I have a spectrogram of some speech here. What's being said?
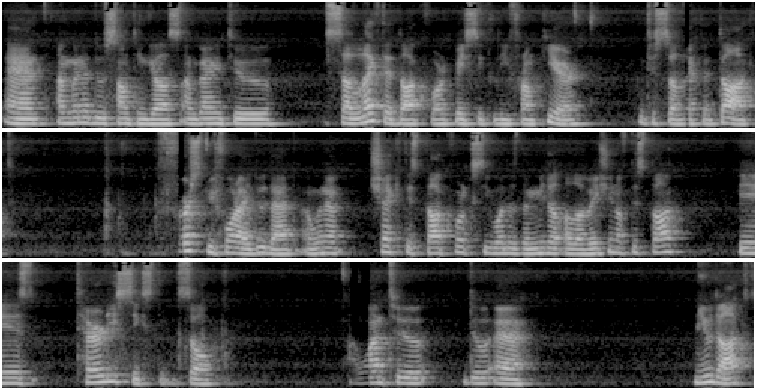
and I'm going to do something else. I'm going to select the ductwork basically from here. To select the duct. First, before I do that, I'm going to check this ductwork, see what is the middle elevation of this duct is 30, 60. So I want to do a new duct.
